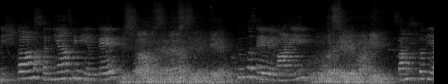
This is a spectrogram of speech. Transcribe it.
ನಿಷ್ಕಾಮ ಸನ್ಯಾಸಿನಿಯಂತೆ ಕುಟುಂಬ ಸೇವೆ ಮಾಡಿ ಸಂಸ್ಕೃತಿಯ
